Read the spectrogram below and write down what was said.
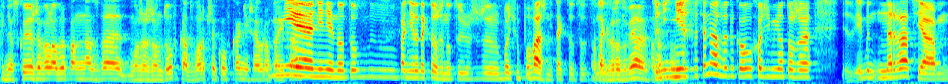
Wnioskuję, że wolałby pan nazwę może rządówka, dworczykówka niż europejka? Nie, nie, nie, no to y, panie redaktorze, no to już y, bądźmy poważni, tak? To, to, No tak zrozumiałem to nie, nie jest kwestia nazwy, tylko chodzi mi o to, że jakby narracja mm,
